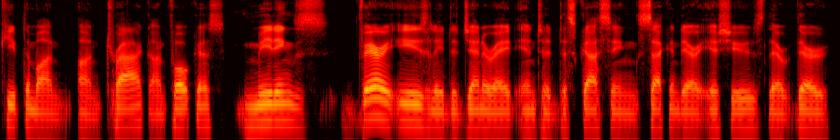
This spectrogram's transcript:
keep them on, on track, on focus. Meetings very easily degenerate into discussing secondary issues. They're, they're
